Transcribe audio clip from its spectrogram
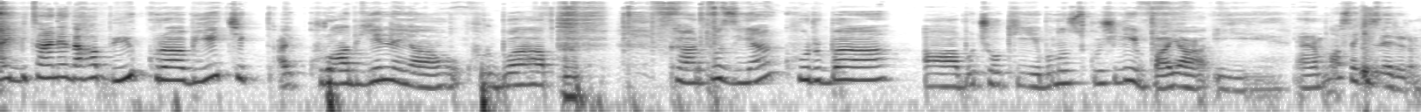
Ay bir tane daha büyük kurabiye çıktı. Ay kurabiye ne ya? Kurbağa. Karpuz yiyen kurbağa. Aa bu çok iyi. Bunun squishy'liği bayağı iyi. Yani buna 8 veririm.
